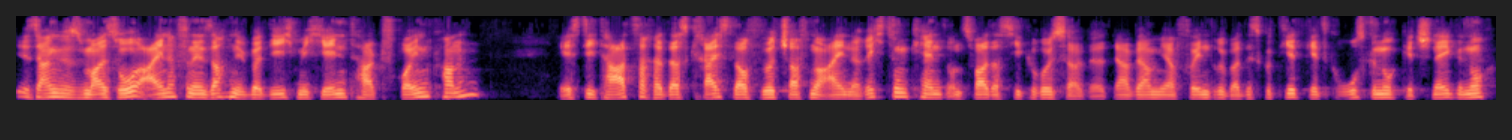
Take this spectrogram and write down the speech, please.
sagen wir es mal so, eine von den Sachen, über die ich mich jeden Tag freuen kann, ist die Tatsache, dass Kreislaufwirtschaft nur eine Richtung kennt, und zwar, dass sie größer wird. Ja, wir haben ja vorhin drüber diskutiert, geht es groß genug, geht schnell genug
